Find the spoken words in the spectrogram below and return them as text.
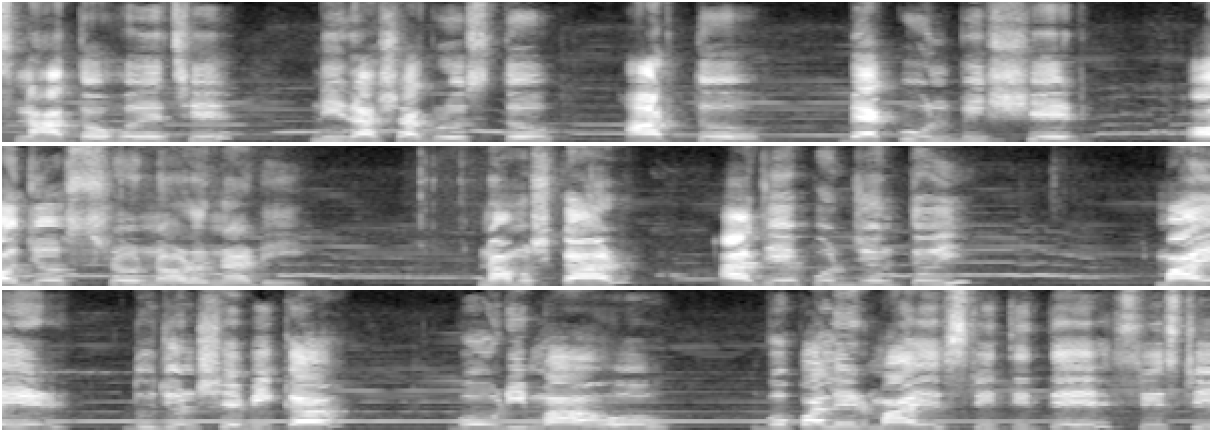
স্নাত হয়েছে নিরাশাগ্রস্ত, আর্ত, ব্যাকুল বিশ্বের অজস্র নরনারী। নমস্কার, আজ এ পর্যন্তই। মায়ের দুজন সেবিকা, গৌরী মা ও গোপালের মায়ের স্মৃতিতে শ্রী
